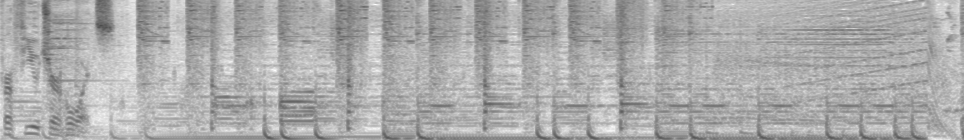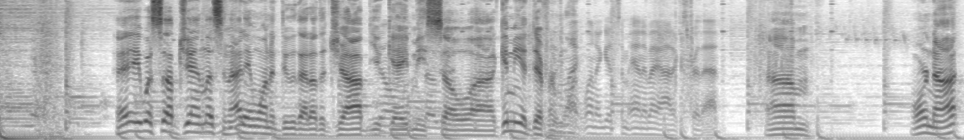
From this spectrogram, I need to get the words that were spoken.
for future hordes. Hey, what's up, Jen? Listen, I didn't want to do that other job you gave me, so uh, give me a different You one. might want to get some antibiotics for that. Um, or not.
